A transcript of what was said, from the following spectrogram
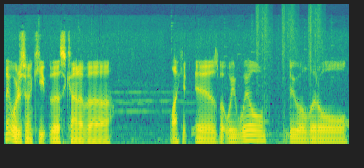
think we're just going to keep this kind of uh, like it is, but we will do a little...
